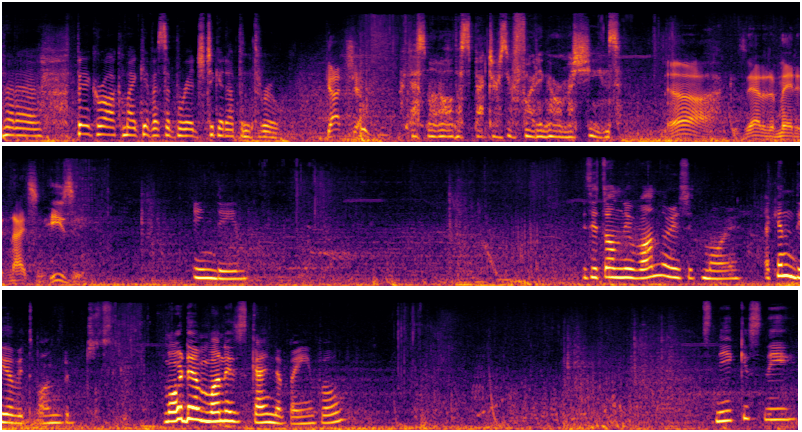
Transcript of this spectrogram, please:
That uh, big rock might give us a bridge to get up and through. Gotcha. I guess not all the specters are fighting our machines. Ah, because that'd have made it nice and easy. Indeed. Is it only one or is it more? I can deal with one, but more than one is kind of painful. Sneaky sneak.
